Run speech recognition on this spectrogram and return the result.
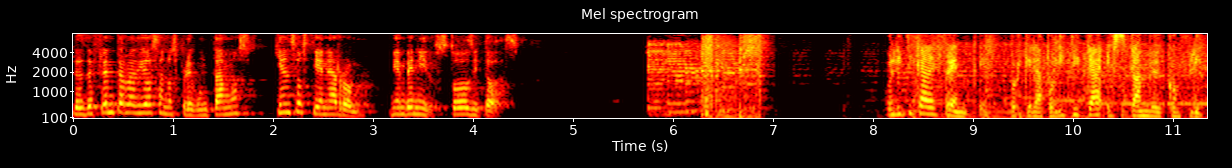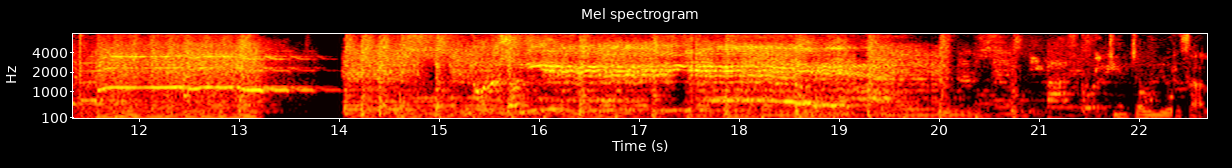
desde Frente Radiosa nos preguntamos, ¿quién sostiene a Roma? Bienvenidos, todos y todas. Política de frente, porque la política es cambio y conflicto. Universal.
